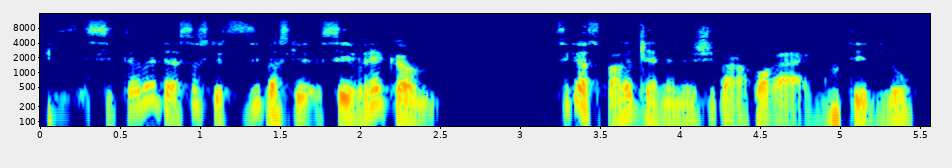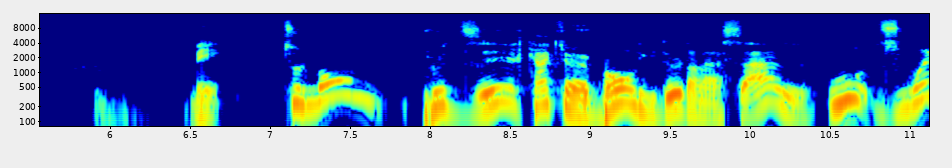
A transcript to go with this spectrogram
Puis c'est tellement intéressant ce que tu dis parce que c'est vrai comme. Tu sais, quand tu parlais de l'analogie par rapport à goûter de l'eau, mm-hmm. mais tout le monde peut dire quand il y a un bon leader dans la salle, ou du moins,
